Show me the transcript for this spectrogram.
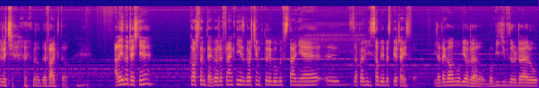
życie, no de facto. Ale jednocześnie kosztem tego, że Frank nie jest gościem, który byłby w stanie y, zapewnić sobie bezpieczeństwo. I dlatego on mówi o Joelu, bo widzi w Joelu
